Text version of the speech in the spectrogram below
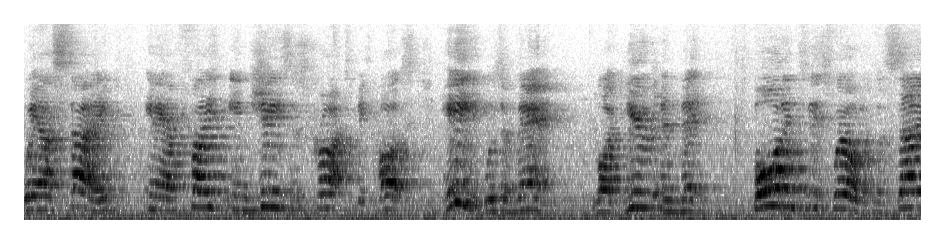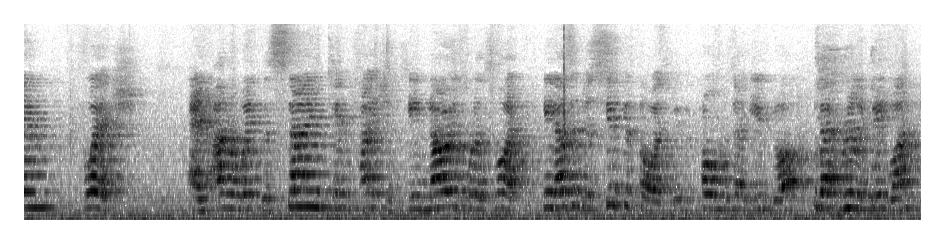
we are saved in our faith in Jesus Christ because he was a man like you and me, born into this world of the same flesh and underwent the same temptations. He knows what it's like. He doesn't just sympathise with the problems that you've got, that really big one.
